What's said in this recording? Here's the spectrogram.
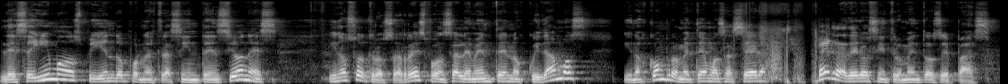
le seguimos pidiendo por nuestras intenciones y nosotros responsablemente nos cuidamos y nos comprometemos a ser verdaderos instrumentos de paz.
